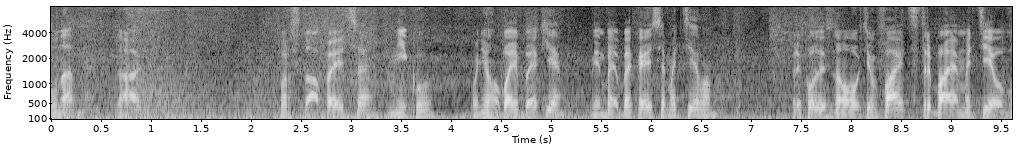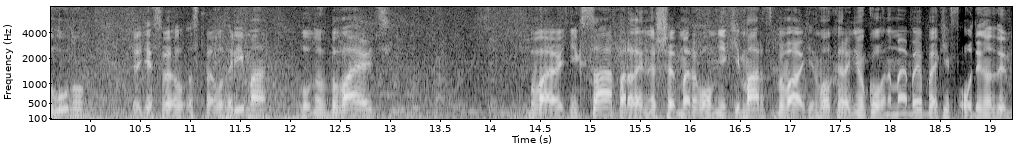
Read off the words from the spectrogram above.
Луна. Так. Форстафається. Ніку. У нього байбек є. Він байбекається миттєво. Приходить знову в тімфайт, стрибає миттєво в луну. Третій спел, спел Гріма. Луну вбивають. Вбивають Нікса, паралельно Шемер, Омнік і Марс, вбивають інвокера, ні у кого немає байбеків, один-один.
